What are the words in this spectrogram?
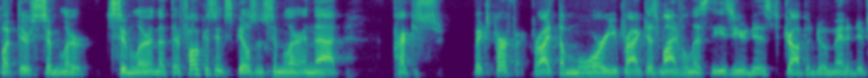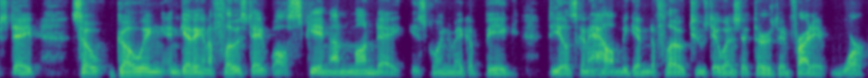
but they're similar similar in that they're focusing skills and similar in that practice makes perfect, right? The more you practice mindfulness, the easier it is to drop into a meditative state. So, going and getting in a flow state while skiing on Monday is going to make a big deal. It's going to help me get into flow Tuesday, Wednesday, Thursday, and Friday at work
